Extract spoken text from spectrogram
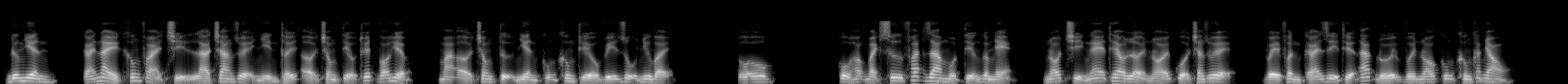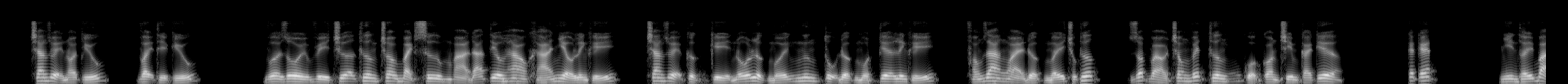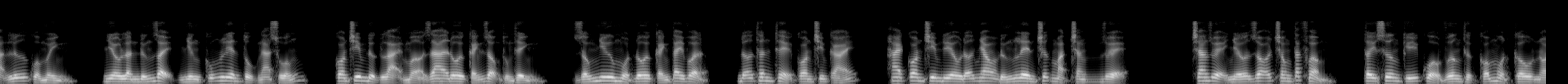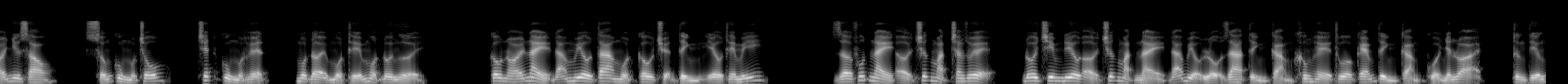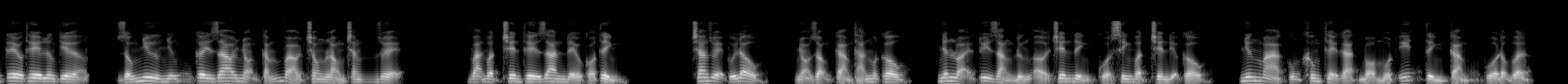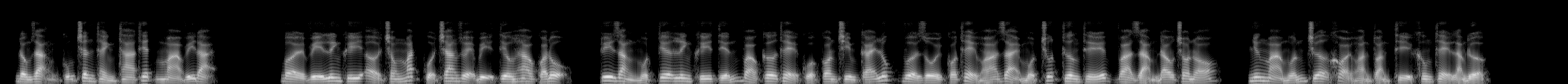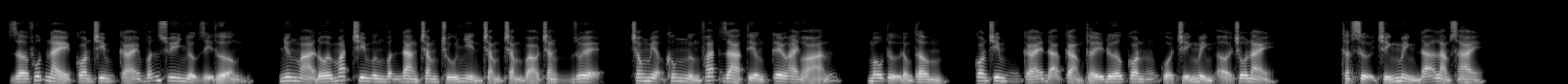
Đương nhiên, cái này không phải chỉ là Trang Duệ nhìn thấy ở trong tiểu thuyết võ hiệp, mà ở trong tự nhiên cũng không thiếu ví dụ như vậy. Ô ô, cổ họng bạch sư phát ra một tiếng gầm nhẹ, nó chỉ nghe theo lời nói của Trang Duệ, về phần cái gì thiện ác đối với nó cũng không khác nhau. Trang Duệ nói cứu, vậy thì cứu. Vừa rồi vì chữa thương cho bạch sư mà đã tiêu hao khá nhiều linh khí, Trang Duệ cực kỳ nỗ lực mới ngưng tụ được một tia linh khí, phóng ra ngoài được mấy chục thước, rót vào trong vết thương của con chim cái kia. Két két. Nhìn thấy bạn lữ của mình, nhiều lần đứng dậy nhưng cũng liên tục ngã xuống, con chim được lại mở ra đôi cánh rộng thùng thình, giống như một đôi cánh tay vợt đỡ thân thể con chim cái, hai con chim điêu đỡ nhau đứng lên trước mặt Trang Duệ. Trang Duệ nhớ rõ trong tác phẩm, Tây Sương Ký của Vương Thực có một câu nói như sau, sống cùng một chỗ, chết cùng một huyệt, một đời một thế một đôi người. Câu nói này đã miêu ta một câu chuyện tình yêu thêm mỹ. Giờ phút này ở trước mặt Trang Duệ, đôi chim điêu ở trước mặt này đã biểu lộ ra tình cảm không hề thua kém tình cảm của nhân loại, từng tiếng kêu thê lương kia, giống như những cây dao nhọn cắm vào trong lòng Trang Duệ. Vạn vật trên thế gian đều có tình. Trang Duệ cúi đầu, nhỏ giọng cảm thán một câu, nhân loại tuy rằng đứng ở trên đỉnh của sinh vật trên địa cầu, nhưng mà cũng không thể gạt bỏ một ít tình cảm của động vật, đồng dạng cũng chân thành tha thiết mà vĩ đại. Bởi vì linh khí ở trong mắt của Trang Duệ bị tiêu hao quá độ, tuy rằng một tia linh khí tiến vào cơ thể của con chim cái lúc vừa rồi có thể hóa giải một chút thương thế và giảm đau cho nó, nhưng mà muốn chữa khỏi hoàn toàn thì không thể làm được. Giờ phút này con chim cái vẫn suy nhược dị thường, nhưng mà đôi mắt chim ưng vẫn đang chăm chú nhìn chằm chằm vào Trang Duệ, trong miệng không ngừng phát ra tiếng kêu ai hoán, mẫu tử đồng tâm, con chim cái đã cảm thấy đứa con của chính mình ở chỗ này. Thật sự chính mình đã làm sai.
